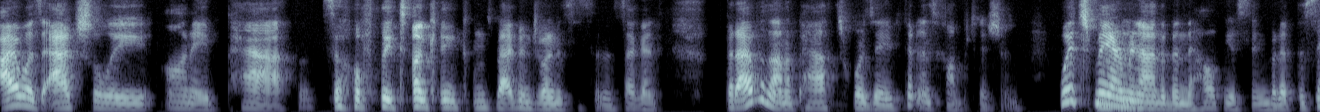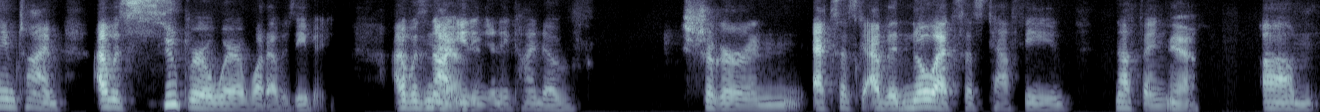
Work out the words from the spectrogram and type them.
I was actually on a path. So hopefully Duncan comes back and joins us in a second. But I was on a path towards a fitness competition, which may mm-hmm. or may mm-hmm. not have been the healthiest thing. But at the same time, I was super aware of what I was eating. I was not yeah. eating any kind of sugar and excess. I had no excess caffeine, nothing. Yeah. Um,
